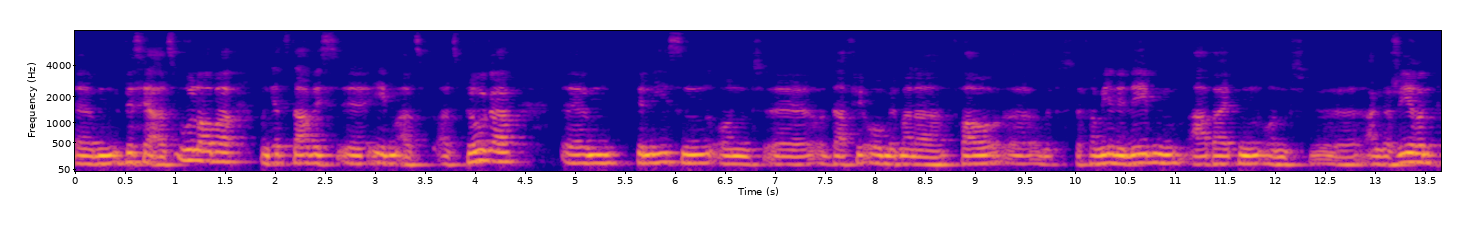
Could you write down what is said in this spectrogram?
ähm, bisher als Urlauber und jetzt darf ich es äh, eben als, als Bürger ähm, genießen und, äh, und dafür oben mit meiner Frau, äh, mit der Familie leben, arbeiten und äh, engagieren.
